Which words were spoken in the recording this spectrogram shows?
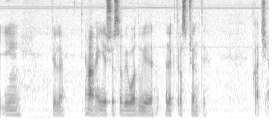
i tyle. Aha, i jeszcze sobie ładuję elektrosprzęty w chacie.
